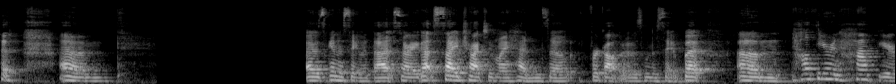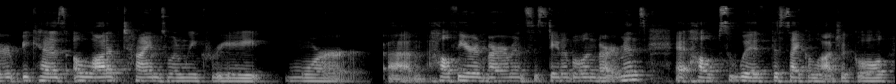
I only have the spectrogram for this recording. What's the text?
um, I was going to say with that. Sorry, I got sidetracked in my head and so forgot what I was going to say. But um, healthier and happier because a lot of times when we create more um, healthier environments, sustainable environments, it helps with the psychological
